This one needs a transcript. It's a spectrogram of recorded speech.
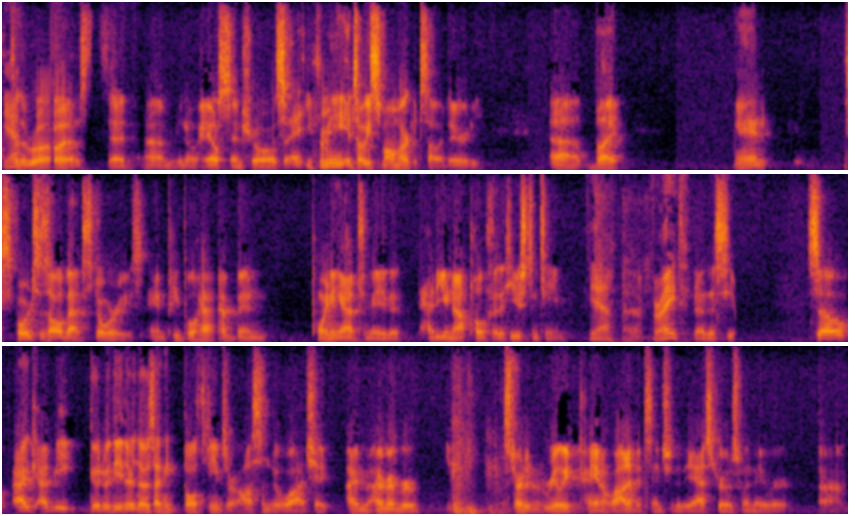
Yeah. for the Royals. Said, um, you know, AL Central. So uh, for me, it's always small market solidarity. Uh, but man, sports is all about stories, and people have been pointing out to me that how do you not pull for the Houston team? Yeah. Right. you know, this year. So I, I'd be good with either of those. I think both teams are awesome to watch. I, I, I remember started really paying a lot of attention to the Astros when they were um,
